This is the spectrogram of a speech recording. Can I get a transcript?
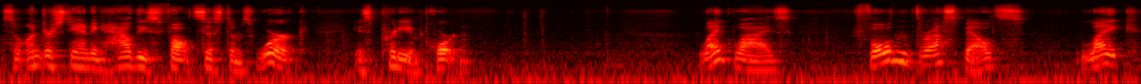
So understanding how these fault systems work is pretty important. Likewise, fold and thrust belts, like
